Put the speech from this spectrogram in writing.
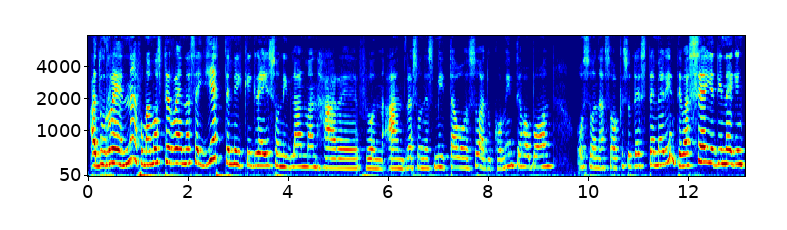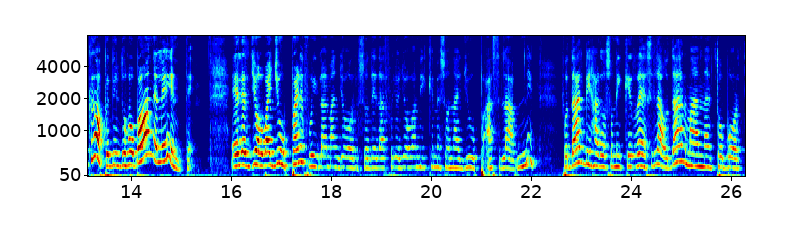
att du renar, för man måste rena sig jättemycket grejer som ibland man har eh, från andra som smittar också, att du kommer inte ha barn och sådana saker. Så det stämmer inte. Vad säger din egen kropp? Vill du ha barn eller inte? Eller jobba djupare, för ibland man gör så. Det är därför jag jobbar mycket med sådana djup avslappning. För där vi har också mycket rädsla och där man tar bort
